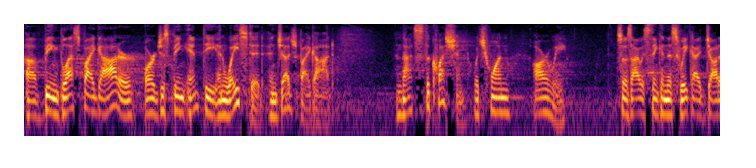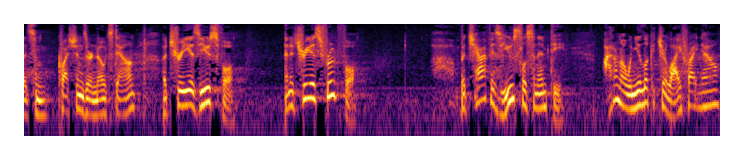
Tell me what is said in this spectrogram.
of being blessed by God or, or just being empty and wasted and judged by God. And that's the question. Which one are we? So as I was thinking this week, I jotted some questions or notes down. A tree is useful. And a tree is fruitful. But chaff is useless and empty. I don't know, when you look at your life right now,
